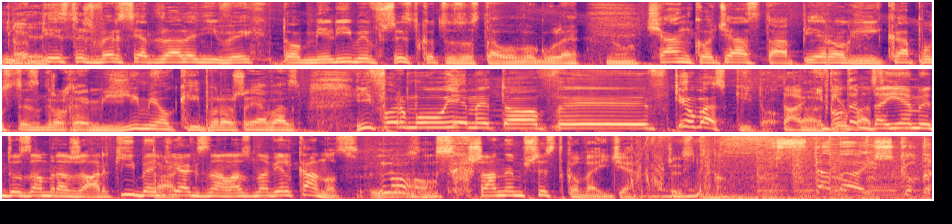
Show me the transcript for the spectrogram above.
No, Jest. jest też wersja dla leniwych, to mielimy wszystko, co zostało w ogóle. No. Sianko, ciasta, pierogi, kapustę z grochem, zimioki, proszę ja was. I formułujemy to w, w kiełbaski to. Tak, i w potem kiełbaski. dajemy do zamrażarki i będzie Tak. jak znalazł na Wielkanoc. No. Z, z chrzanem wszystko wejdzie. Wszystko. Wstawaj, szkoda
